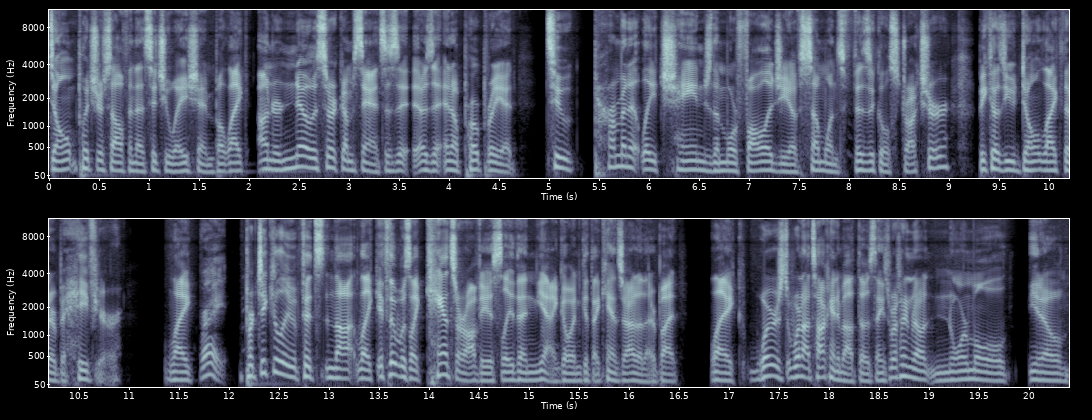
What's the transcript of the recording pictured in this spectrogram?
don't put yourself in that situation. But like under no circumstances is it is it inappropriate to permanently change the morphology of someone's physical structure because you don't like their behavior. Like Right. particularly if it's not like if it was like cancer, obviously, then yeah, go and get that cancer out of there. But like we're we're not talking about those things. We're talking about normal, you know,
